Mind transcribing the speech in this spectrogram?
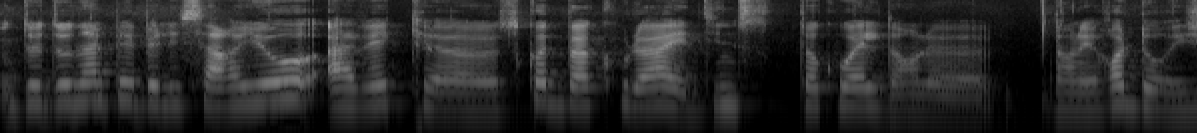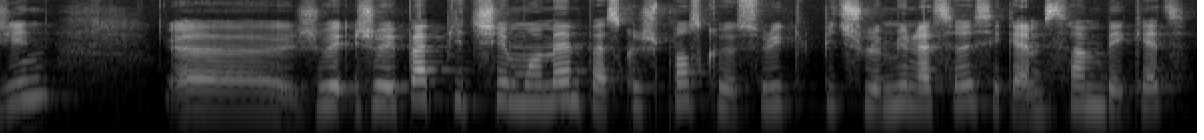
de Donald P. Belisario avec Scott Bakula et Dean Stockwell dans, le, dans les rôles d'origine. Je vais, je vais pas pitcher moi-même parce que je pense que celui qui pitch le mieux la série, c'est quand même Sam Beckett.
